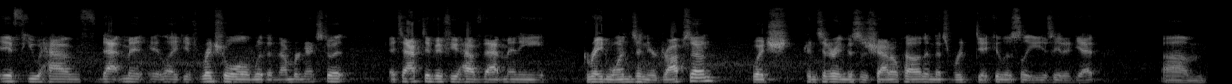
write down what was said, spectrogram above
if you have that many. Like it's ritual with a number next to it. It's active if you have that many grade ones in your drop zone. Which, considering this is Shadow Paladin, that's ridiculously easy to get. Um,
